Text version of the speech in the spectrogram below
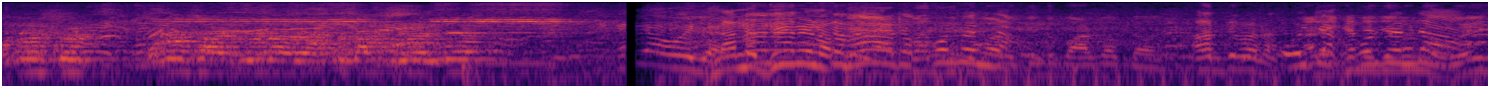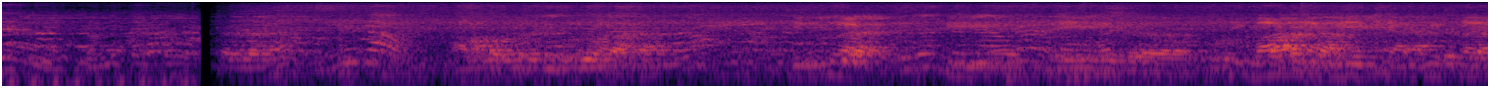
উনষট না না দিবেন না। না ওটা করবেন না। আর দেবে না। ওইটা করবেন না। কিন্তু এই বারবার আমি চ্যাম্পিয়ন প্রায়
